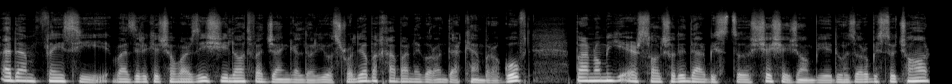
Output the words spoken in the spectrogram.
ادم فلیسی وزیر کشاورزی شیلات و جنگلداری استرالیا به خبرنگاران در کمبرا گفت برنامه ارسال شده در 26 ژانویه 2024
